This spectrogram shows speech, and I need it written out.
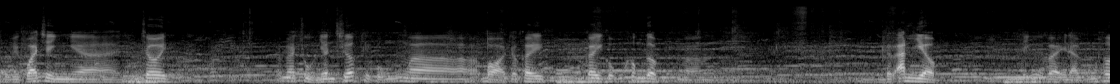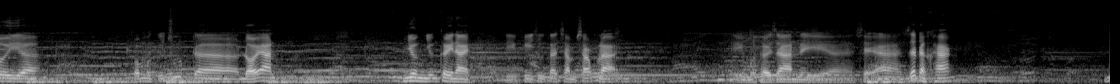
Bởi vì quá trình uh, chơi các chủ nhân trước thì cũng uh, bỏ cho cây cây cũng không được uh, được ăn nhiều. Chính vì vậy là cũng hơi uh, có một cái chút uh, đói ăn. Nhưng những cây này thì khi chúng ta chăm sóc lại thì một thời gian thì sẽ rất là khác. Thì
